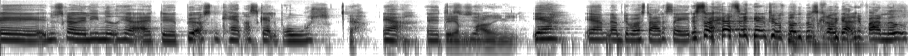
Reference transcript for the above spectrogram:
Øh, nu skrev jeg lige ned her, at øh, børsen kan og skal bruges. Ja, ja øh, det, det er jeg meget enig i. Ja, ja men det var også dig, der sagde det, så jeg tænkte, du ved, nu skrev jeg det bare ned.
